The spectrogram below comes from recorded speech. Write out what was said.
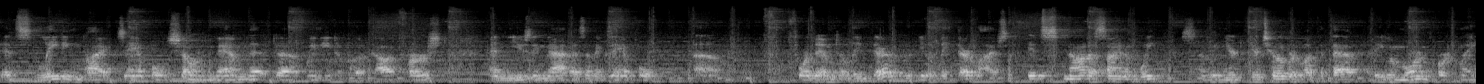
it's leading by example, showing them that uh, we need to put God first and using that as an example um, for them to lead their you know lead their lives. It's not a sign of weakness. I mean, your your children look at that. But even more importantly,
